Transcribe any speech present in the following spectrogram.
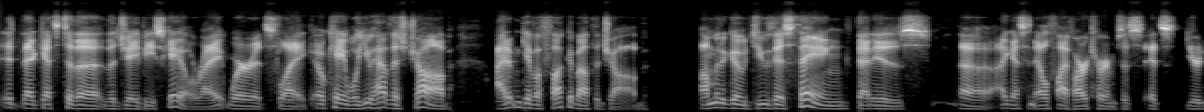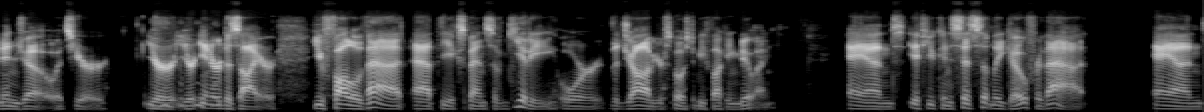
it that gets to the the JB scale, right? Where it's like, okay, well, you have this job. I don't give a fuck about the job. I'm gonna go do this thing that is, uh, I guess in L5R terms, it's it's your ninjo. It's your your your inner desire. You follow that at the expense of Giri or the job you're supposed to be fucking doing. And if you consistently go for that and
